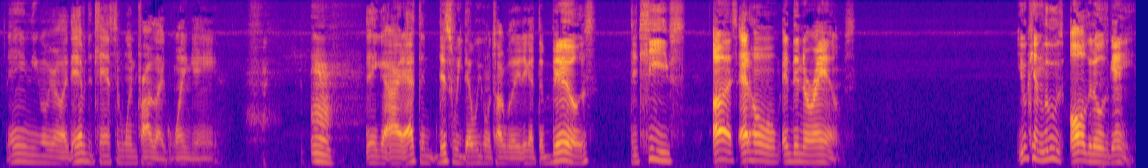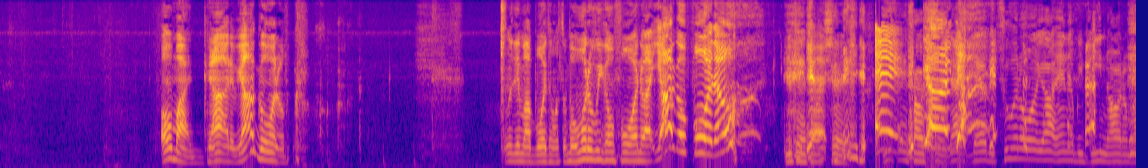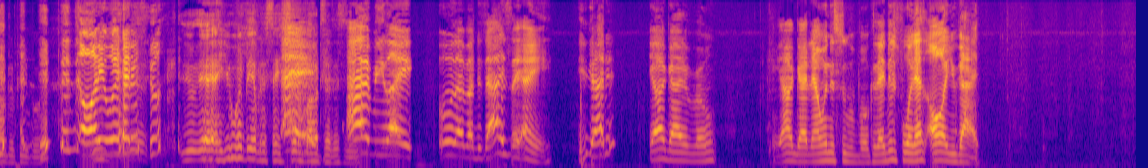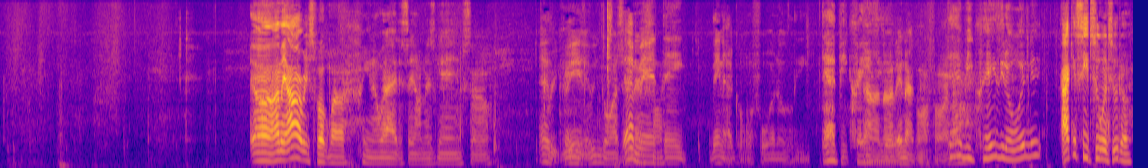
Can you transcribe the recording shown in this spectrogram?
They ain't even gonna be wrong. Like they have the chance to win probably like one game. Mm. They got all right after this week that we gonna talk about later. They got the Bills, the Chiefs, us at home, and then the Rams. You can lose all of those games. Oh my God! If y'all going to, and then my boy told me, "Well, what do we go for?" And like, y'all go for though. You can't Yeah. talk shit. You hey, can't talk y'all, shit. That, they'll be two and on y'all and they'll be beating all them other people. That's all they went and do. You yeah, you wouldn't be able to say shit Hey, about Tennessee. I'd be like, what was about to say? I'd say, hey, you got it. Y'all got it, bro. Y'all got it. Now win the Super Bowl. Because at this point, that's all you got. Uh, I mean, I already spoke my, you know, what I had to say on this game, so That's we, crazy. We can go on to that the next man one. think they not going for no league. That'd be crazy. No, no, though. they're not going far. That'd No. be crazy though, wouldn't it? I can see two and two though.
